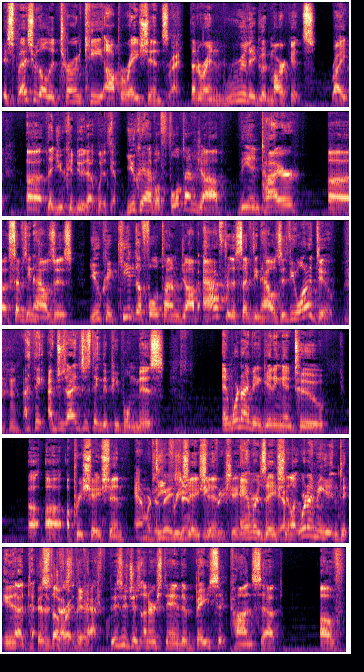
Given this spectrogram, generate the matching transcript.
Especially with all the turnkey operations Right. that are in really good markets, right? Uh, that you could do that with. Yep. You could have a full time job, the entire uh, 17 houses. You could keep the full time job after the 17 houses if you wanted to. Mm-hmm. I think I just I just think that people miss, and we're not even getting into uh, uh, appreciation, Amortization, depreciation, depreciation, amortization. yeah. Like we're not even getting into any of that t- stuff right the there. cash flow. This is just understanding the basic concept of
